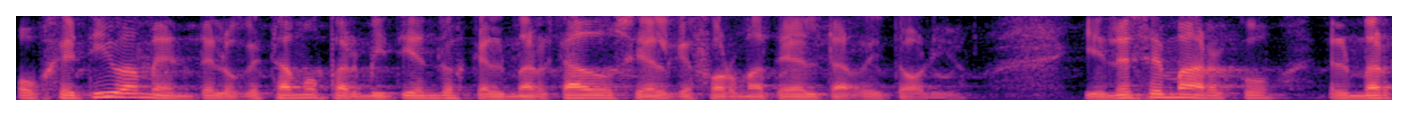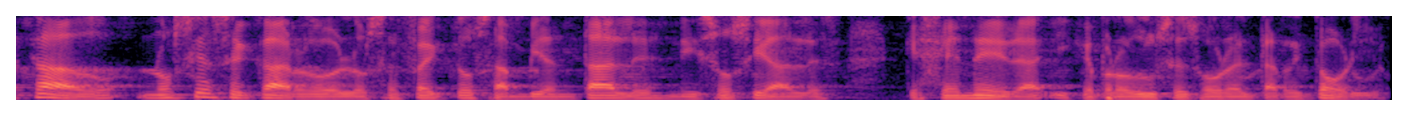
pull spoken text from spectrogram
objetivamente lo que estamos permitiendo es que el mercado sea el que formatea el territorio. Y en ese marco, el mercado no se hace cargo de los efectos ambientales ni sociales que genera y que produce sobre el territorio.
